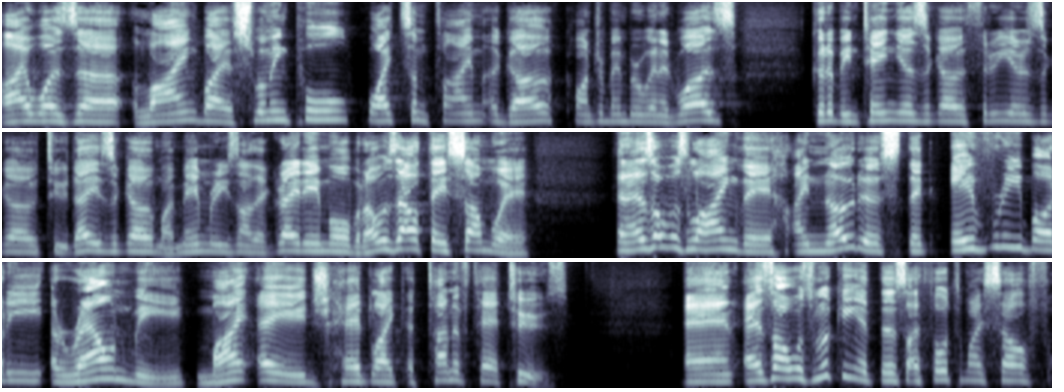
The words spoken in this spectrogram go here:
I was uh, lying by a swimming pool quite some time ago. Can't remember when it was. Could have been 10 years ago, three years ago, two days ago. My memory's not that great anymore, but I was out there somewhere. And as I was lying there, I noticed that everybody around me, my age, had like a ton of tattoos. And as I was looking at this, I thought to myself,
